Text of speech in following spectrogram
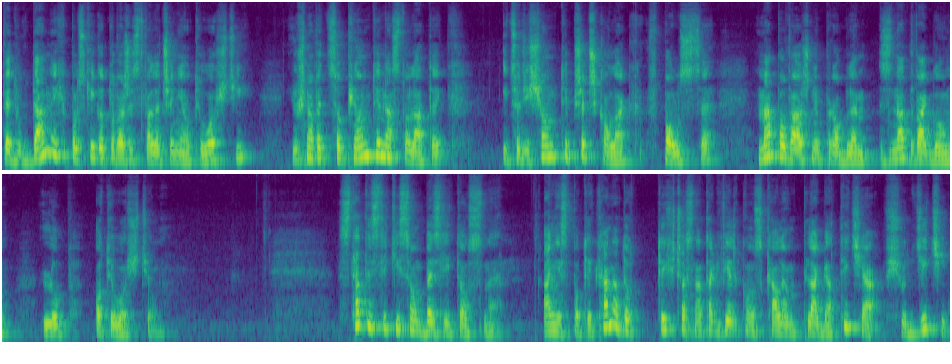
Według danych Polskiego Towarzystwa Leczenia Otyłości, już nawet co piąty nastolatek i co dziesiąty przedszkolak w Polsce ma poważny problem z nadwagą lub otyłością. Statystyki są bezlitosne, a niespotykana dotychczas na tak wielką skalę plaga tycia wśród dzieci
